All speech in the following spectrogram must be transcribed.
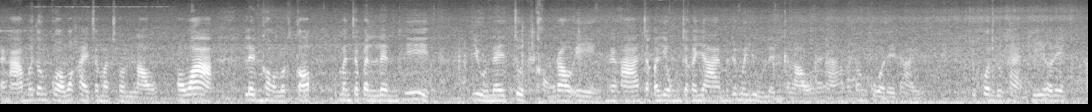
นะคะไม่ต้องกลัวว่าใครจะมาชนเรา เพราะว่าเลนของรถกอล์ฟมันจะเป็นเลนที่อยู่ในจุดของเราเองนะคะจักรยงจักรยานไม่ได้มาอยู่เลนกับเรานะคะไม่ต้องกลัวใดๆ ทุกคนดูแผนที่เขาดิอ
